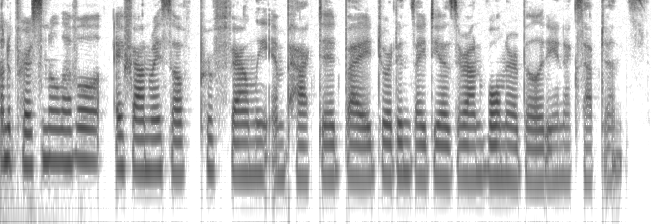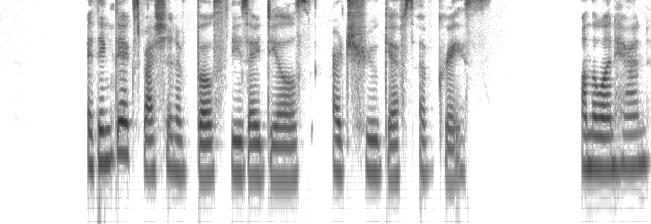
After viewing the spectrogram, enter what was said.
On a personal level, I found myself profoundly impacted by Jordan's ideas around vulnerability and acceptance. I think the expression of both these ideals are true gifts of grace. On the one hand,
